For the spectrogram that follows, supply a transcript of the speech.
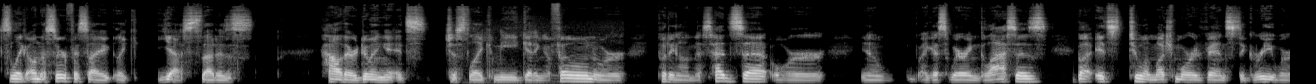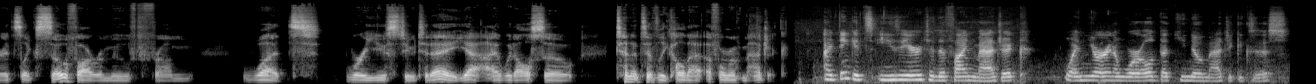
So like on the surface I like yes, that is how they're doing it. It's just like me getting a phone or putting on this headset or, you know, I guess wearing glasses, but it's to a much more advanced degree where it's like so far removed from what we're used to today. Yeah, I would also tentatively call that a form of magic. I think it's easier to define magic when you're in a world that you know magic exists.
